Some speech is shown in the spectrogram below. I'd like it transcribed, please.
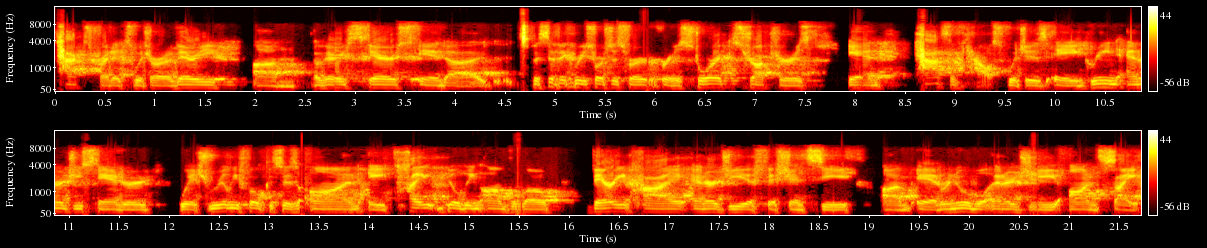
tax credits, which are a very, um, a very scarce and uh, specific resources for, for historic structures, and passive house, which is a green energy standard, which really focuses on a tight building envelope, very high energy efficiency, um, and renewable energy on site.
